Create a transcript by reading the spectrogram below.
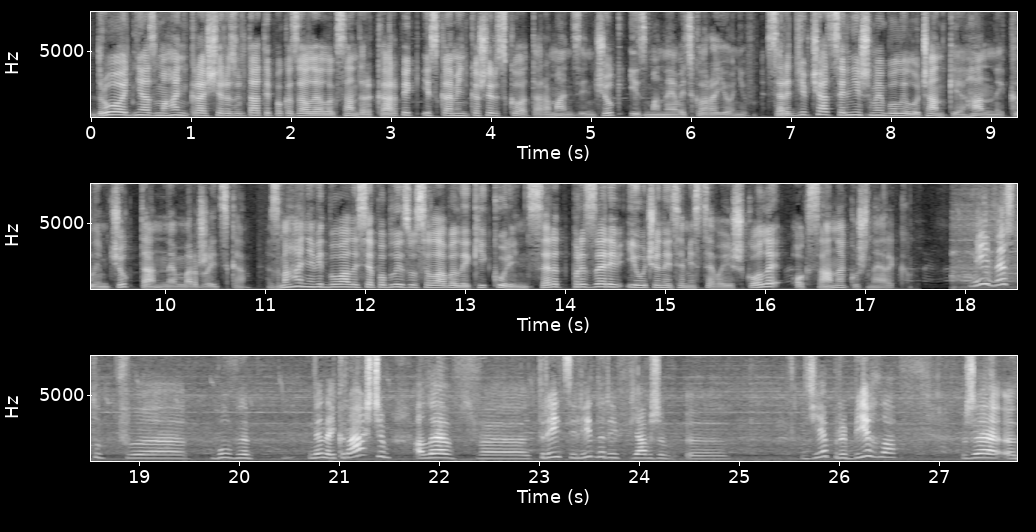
Другого дня змагань кращі результати показали Олександр Карпік із Камінь-Каширського та Роман Зінчук із Маневицького районів. Серед дівчат сильнішими були лучанки Ганни Климчук та Невмержицька. Змагання відбувалися поблизу села Великий Курінь. Серед призерів і учениця місцевої школи Оксана Кушнерик. Мій виступ е, був не, найкращим, але в е, трійці лідерів я вже е, є, прибігла, вже е,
